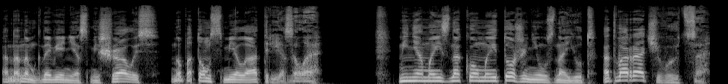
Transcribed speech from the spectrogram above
она на мгновение смешалась, но потом смело отрезала. «Меня мои знакомые тоже не узнают, отворачиваются».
